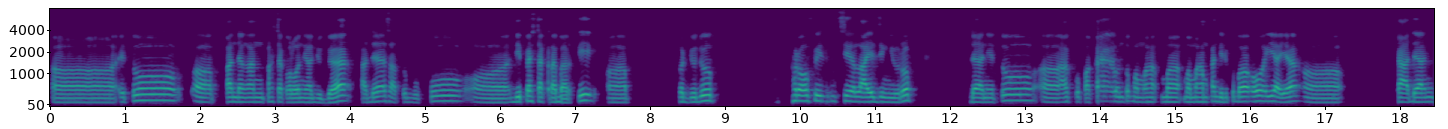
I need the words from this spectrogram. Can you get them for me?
Uh, itu uh, pandangan pasca kolonial juga ada satu buku uh, di Pesta Kerabarti uh, berjudul Provincializing Europe dan itu uh, aku pakai untuk memaham, memahamkan diriku bahwa oh iya ya uh, keadaan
